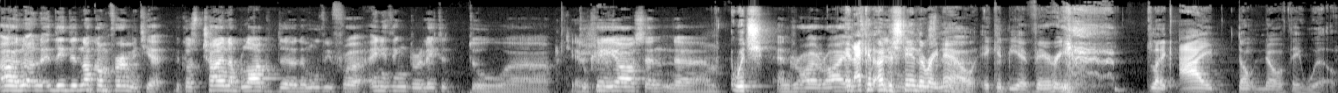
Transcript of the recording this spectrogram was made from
Oh no, they did not confirm it yet because China blocked the, the movie for anything related to uh, to Chaos. chaos and um, Which, and riot. riots and I can understand that right now, uh, it could be a very, like, I don't know if they will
